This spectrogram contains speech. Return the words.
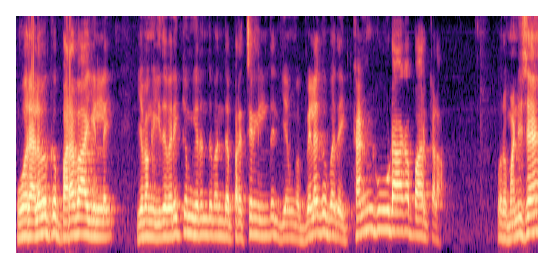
ஓரளவுக்கு பரவாயில்லை. இவங்க இது வரைக்கும் இருந்து வந்த பிரச்சனையிலிருந்து இவங்க விலகுவதை கண்கூடாக பார்க்கலாம். ஒரு மனுஷன்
